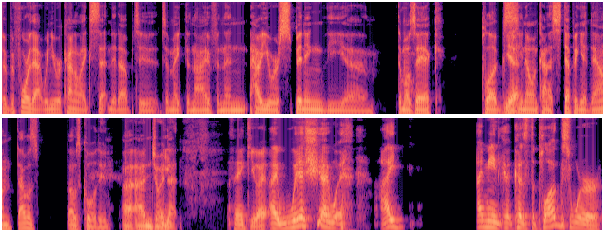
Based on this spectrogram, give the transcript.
uh, before that, when you were kind of like setting it up to to make the knife, and then how you were spinning the um the mosaic plugs, Yeah. you know, and kind of stepping it down. That was that was cool, dude. I, I enjoyed Yeah. that. Thank you. I, I wish I would. I, I mean, because the plugs were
